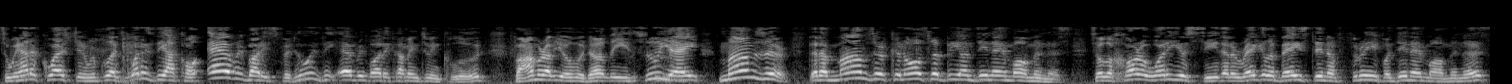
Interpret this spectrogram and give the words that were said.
So we had a question. We like, what is the hakol? Everybody's fit. Who is the everybody coming to include? V'amar Rav Yehuda suye mamzer. That a mamzer can also be on dinei mominus. So lechora, what do you see? That a regular beis din of three for dinei mominus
